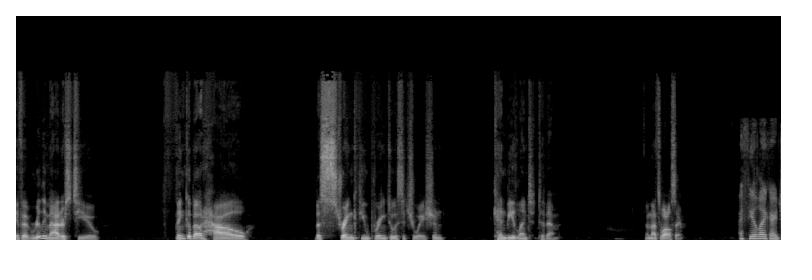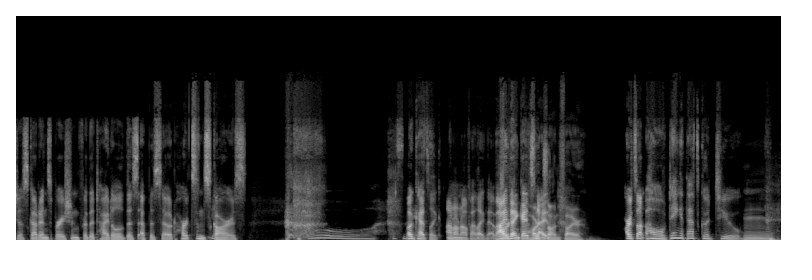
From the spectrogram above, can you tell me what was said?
if it really matters to you, think about how the strength you bring to a situation can be lent to them. And that's what I'll say. I feel like I just got inspiration for the title of this episode Hearts and Scars. Oh, that's Oh, nice. Cat's like, I don't know if I like that. but I think it's hearts nice. on fire Hearts on. Oh, dang it, that's good too. Mm.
